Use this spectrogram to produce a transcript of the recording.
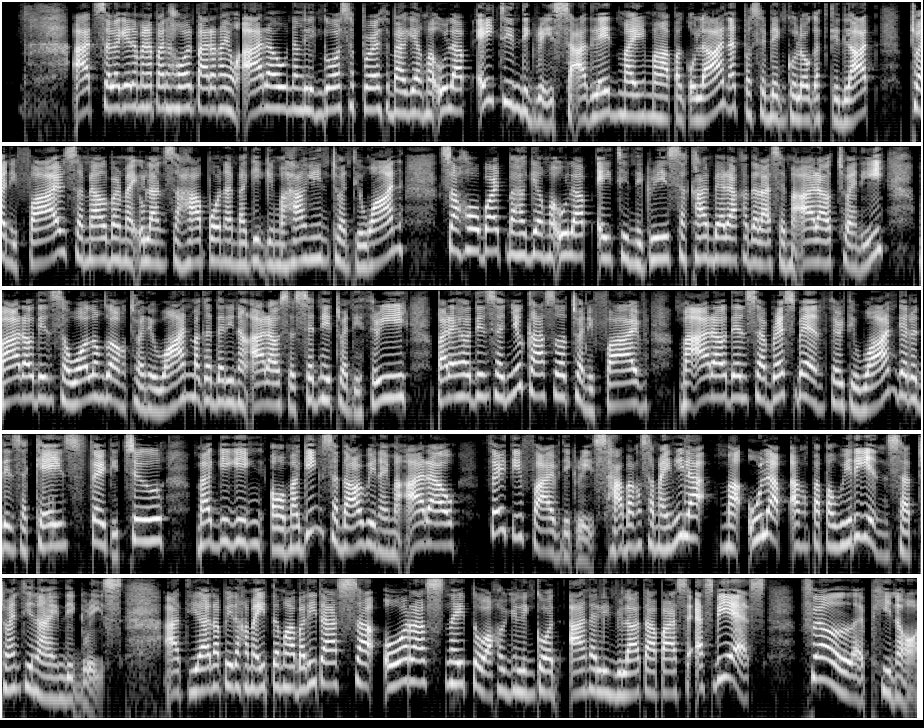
At sa lagay naman ng panahon para ngayong araw ng linggo sa Perth, bagyang maulap 18 degrees. Sa Adelaide may mga pag-ulan at posibleng kulog at kidlat 25. Sa Melbourne may ulan sa hapon at magiging mahangin 21. Sa Hobart bahagyang maulap 18 degrees. Sa Canberra kadalas ay maaraw 20. Maaraw din sa Wollongong 21. Maganda rin ang araw sa Sydney 23. Pareho din sa Newcastle 25. Maaraw din sa Brisbane 31. Ganoon din sa Cairns 32. Magiging o mag maging sa Darwin ay maaraw, 35 degrees, habang sa Maynila, maulap ang papawirin sa 29 degrees. At yan ang pinakamait na mga balita sa oras na ito. Ako yung lingkod, Annalyn Vilata para sa SBS Filipino.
